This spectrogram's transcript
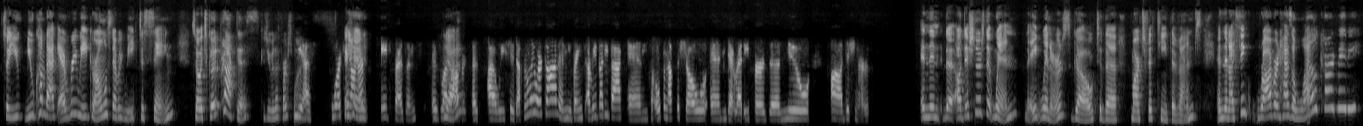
So you you come back every week or almost every week to sing. So it's good practice because you were the first one. Yes, working on our stage presence is what Yeah. Robert says uh, we should definitely work on, and he brings everybody back and to open up the show and get ready for the new auditioners. And then the auditioners that win, the eight winners, go to the March 15th event. And then I think Robert has a wild card, maybe?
